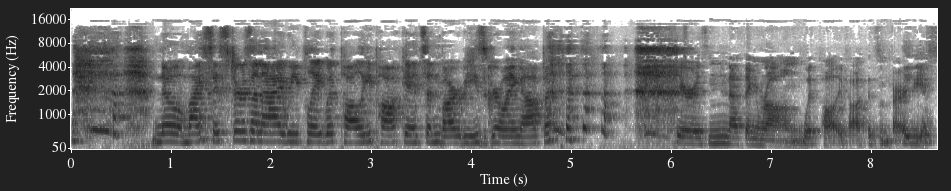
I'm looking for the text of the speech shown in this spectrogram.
no, my sisters and I we played with Polly Pockets and Barbies growing up. there is nothing wrong with Polly Pockets and Barbies.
